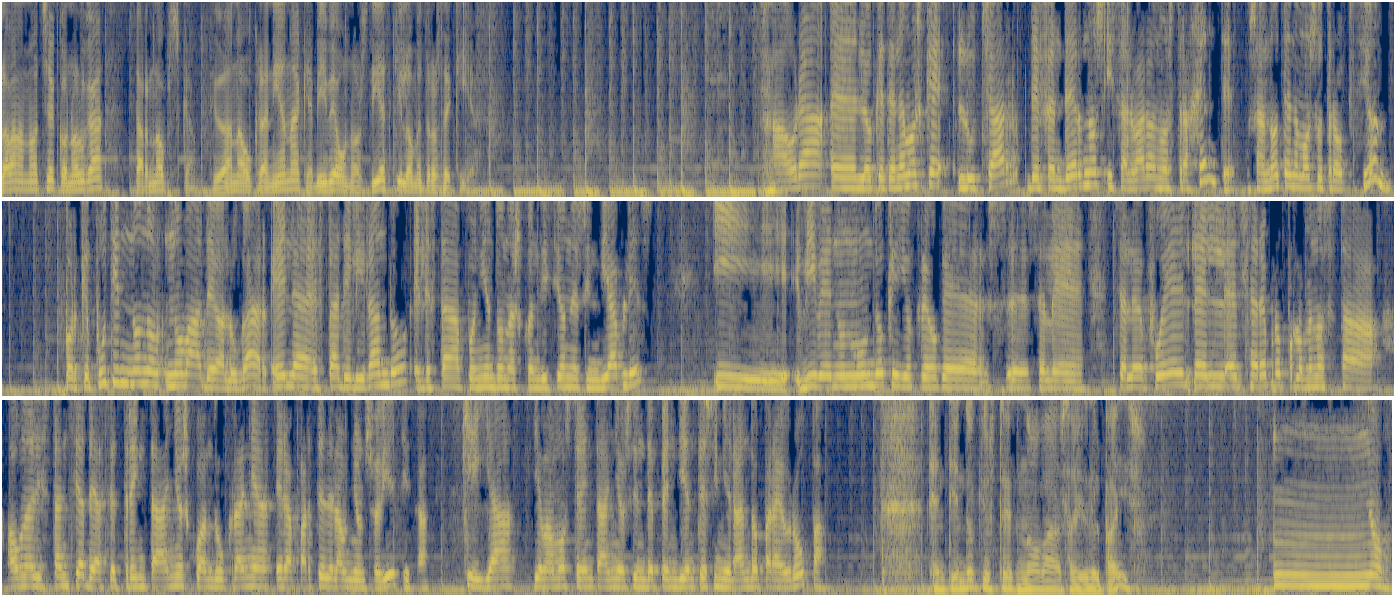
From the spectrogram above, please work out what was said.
hablaban anoche con Olga Tarnovska, ciudadana ucraniana que vive a unos 10 kilómetros de Kiev. Ahora eh, lo que tenemos que luchar, defendernos y salvar a nuestra gente. O sea, no tenemos otra opción. Porque Putin no, no, no va a dialogar. Él eh, está delirando, él está poniendo unas condiciones inviables y vive en un mundo que yo creo que se, se le, se le fue el, el cerebro por lo menos a, a, una distancia de hace 30 años cuando Ucrania era parte de la Unión Soviética, que ya llevamos 30 años independientes y mirando para Europa. Entiendo que usted no va a salir del país. Mm, no,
